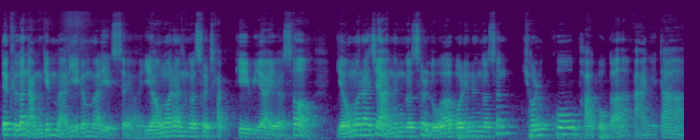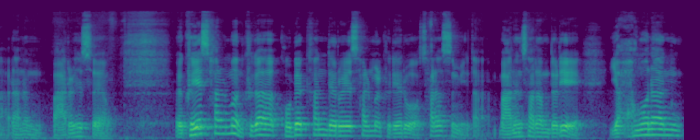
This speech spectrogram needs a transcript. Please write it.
근데 그가 남긴 말이 이런 말이 있어요. 영원한 것을 잡기 위하여서 영원하지 않는 것을 놓아버리는 것은 결코 바보가 아니다라는 말을 했어요. 그의 삶은 그가 고백한 대로의 삶을 그대로 살았습니다. 많은 사람들이 영원한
